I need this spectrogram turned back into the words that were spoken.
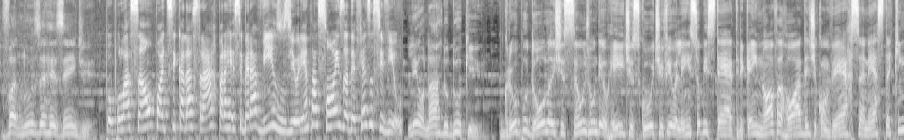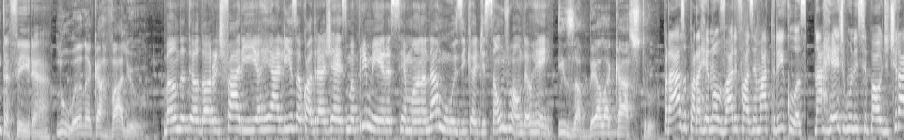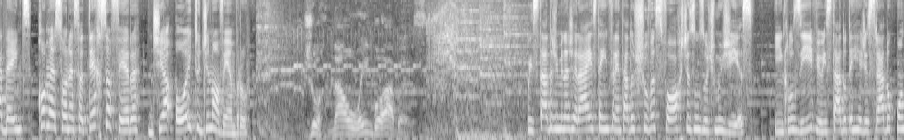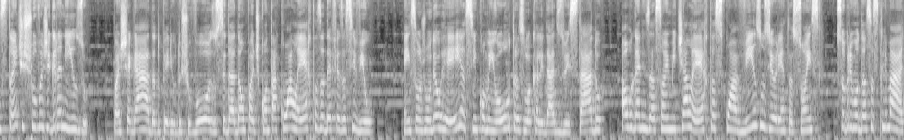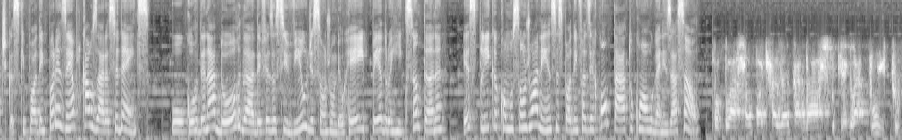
Vanusa Rezende. População pode se cadastrar para receber avisos e orientações da Defesa Civil. Leonardo Duque. Grupo Doulas de São João Del Rei discute violência obstétrica em nova roda de conversa nesta quinta-feira. Luana Carvalho. Banda Teodoro de Faria realiza a 41ª Semana da Música de São João del Rei. Isabela Castro. Prazo para renovar e fazer matrículas na rede municipal de Tiradentes começou nesta terça-feira, dia 8 de novembro. Jornal em Boabas. O estado de Minas Gerais tem enfrentado chuvas fortes nos últimos dias. Inclusive, o estado tem registrado constantes chuvas de granizo. Com a chegada do período chuvoso, o cidadão pode contar com alertas da Defesa Civil. Em São João del Rei, assim como em outras localidades do estado, a organização emite alertas com avisos e orientações sobre mudanças climáticas que podem, por exemplo, causar acidentes. O coordenador da Defesa Civil de São João del Rei, Pedro Henrique Santana, explica como são joanenses podem fazer contato com a organização. A população pode fazer um cadastro que é gratuito,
